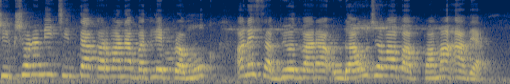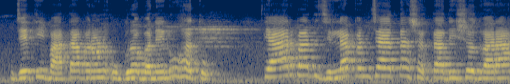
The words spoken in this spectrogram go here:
શિક્ષણની ચિંતા કરવાના બદલે પ્રમુખ અને સભ્યો દ્વારા ઉડાઉ જવાબ આપવામાં આવ્યા, જેથી વાતાવરણ ઉગ્ર બનેલું હતું. ત્યારબાદ જિલ્લા પંચાયતના સત્તાધીશો દ્વારા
